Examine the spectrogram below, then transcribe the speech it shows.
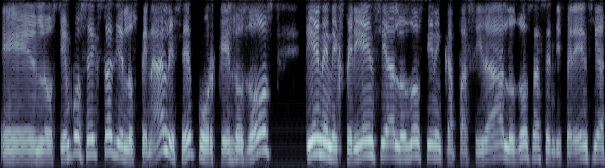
en los tiempos extras y en los penales, ¿eh? porque los dos tienen experiencia, los dos tienen capacidad, los dos hacen diferencia.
